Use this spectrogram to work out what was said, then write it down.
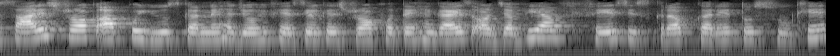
सारे स्ट्रोक आपको यूज़ करने हैं, जो भी फेशियल के स्ट्रोक होते हैं गाइज़ और जब भी आप फेस स्क्रब करें तो सूखे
